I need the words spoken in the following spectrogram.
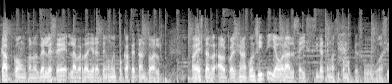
Capcom con los DLC, la verdad ya le tengo muy poca fe tanto al a este al al Operation Raccoon City y ahora al 6. Sí le tengo así como que su así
